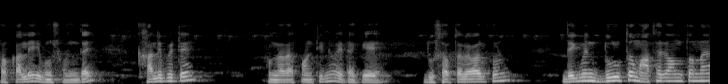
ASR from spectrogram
সকালে এবং সন্ধ্যায় খালি পেটে আপনারা কন্টিনিউ এটাকে দু সপ্তাহ ব্যবহার করুন। দেখবেন দ্রুত মাথা যন্ত্রণা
